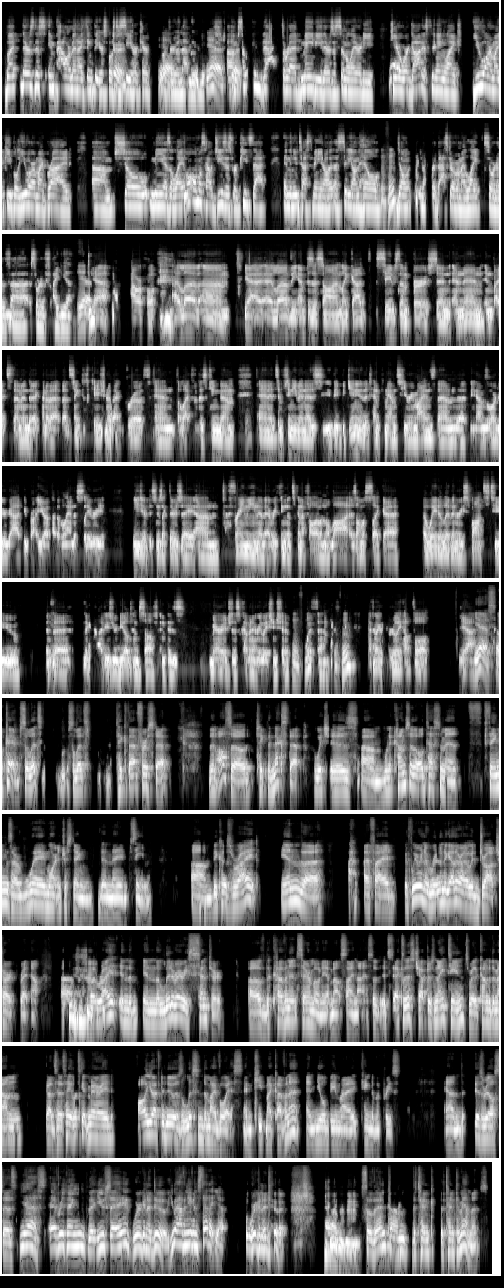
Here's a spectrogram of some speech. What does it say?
but there's this empowerment i think that you're supposed sure. to see her character yeah. through in that movie yeah um, sure. um, so in that thread maybe there's a similarity yeah. here where god is saying like you are my people you are my bride. Um, show me as a light. Almost how jesus repeats that in the new testament you know a city on the hill mm-hmm. don't you know, put a basket over my light sort of uh, sort of idea. Yeah. Yeah powerful. I love, um, yeah, I, I, love the emphasis on like God saves them first and and then invites them into kind of that, that sanctification or that growth in the life of His kingdom. And it's interesting, even as the beginning of the Ten Commandments, He reminds them that you know I'm the Lord your God who brought you up out of the land of slavery. Egypt. It seems like there's a um, framing of everything that's going to follow in the law as almost like a, a way to live in response to the the God who's revealed Himself in His marriage, this covenant relationship mm-hmm. with them. Mm-hmm. I feel like it's really helpful. Yeah. Yes. Okay. So let's so let's take that first step. Then also take the next step, which is um, when it comes to the Old Testament, things are way more interesting than they seem. Um, because right in the if I if we were in a room together, I would draw a chart right now. Um, but right in the in the literary center of the covenant ceremony at Mount Sinai. So it's Exodus chapters 19. It's where they come to the mountain. God says, "Hey, let's get married. All you have to do is listen to my voice and keep my covenant, and you'll be my kingdom of priests." And Israel says, Yes, everything that you say, we're going to do. You haven't even said it yet, but we're going to do it. Um, so then come the Ten, the Ten Commandments.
